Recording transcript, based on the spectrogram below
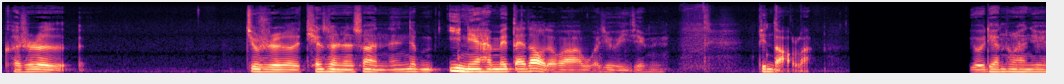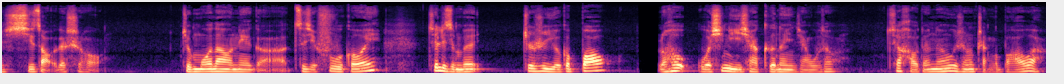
可是，就是天算人算，那那一年还没待到的话，我就已经病倒了。有一天突然就洗澡的时候，就摸到那个自己腹沟，哎，这里怎么就是有个包？然后我心里一下咯噔一下，我说，这好端端为什么长个包啊？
